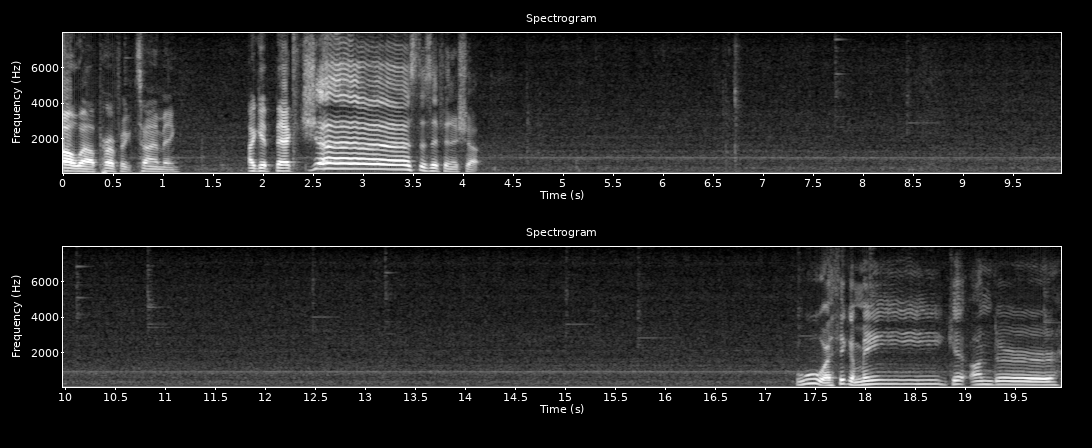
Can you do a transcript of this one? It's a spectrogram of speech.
Oh wow, perfect timing. I get back just as I finish up. Ooh, I think I may get under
